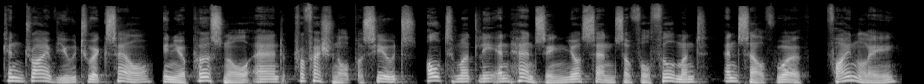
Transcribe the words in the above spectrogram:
can drive you to excel in your personal and professional pursuits, ultimately enhancing your sense of fulfillment and self worth. Finally,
